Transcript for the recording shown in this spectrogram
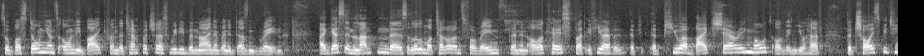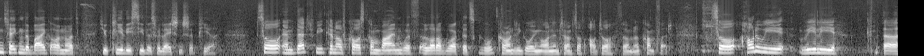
so Bostonians only bike when the temperature is really benign and when it doesn't rain. I guess in London there is a little more tolerance for rain than in our case, but if you have a, a, a pure bike sharing mode or when you have the choice between taking the bike or not, you clearly see this relationship here. So, and that we can of course combine with a lot of work that's go currently going on in terms of outdoor thermal comfort. So how do we really uh,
